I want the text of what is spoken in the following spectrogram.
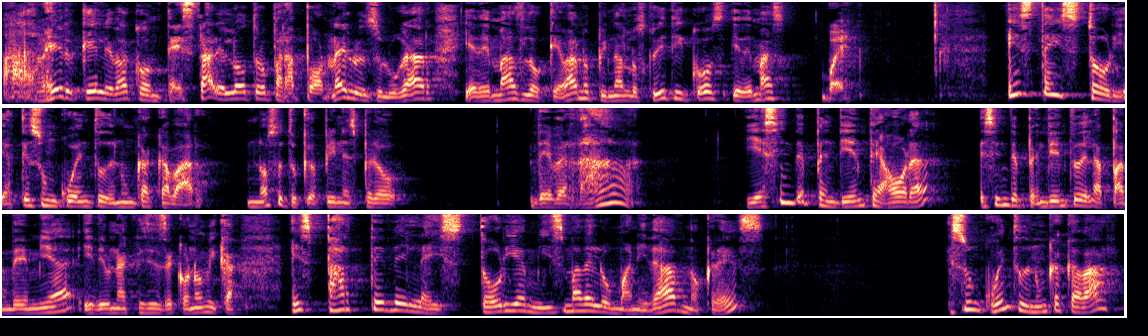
a ver qué le va a contestar el otro para ponerlo en su lugar y además lo que van a opinar los críticos y además bueno, esta historia, que es un cuento de nunca acabar, no sé tú qué opines, pero de verdad, y es independiente ahora, es independiente de la pandemia y de una crisis económica, es parte de la historia misma de la humanidad, ¿no crees? Es un cuento de nunca acabar.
